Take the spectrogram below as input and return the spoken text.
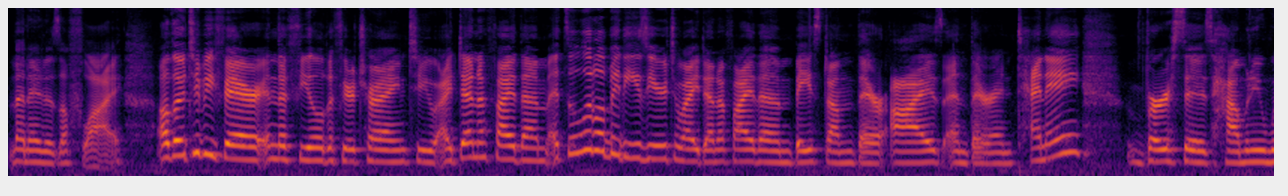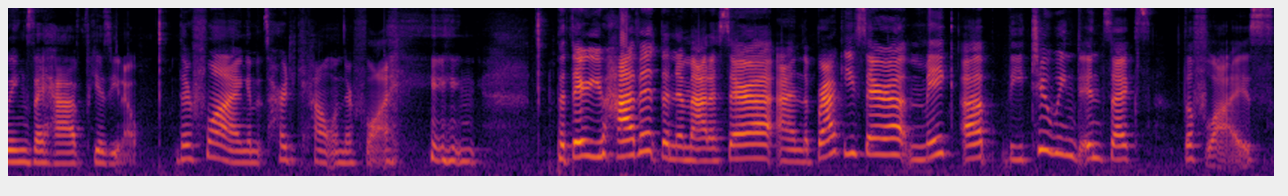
then it is a fly. Although to be fair in the field if you're trying to identify them it's a little bit easier to identify them based on their eyes and their antennae versus how many wings they have because you know they're flying and it's hard to count when they're flying. But there you have it the nematocera and the brachycera make up the two-winged insects the flies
